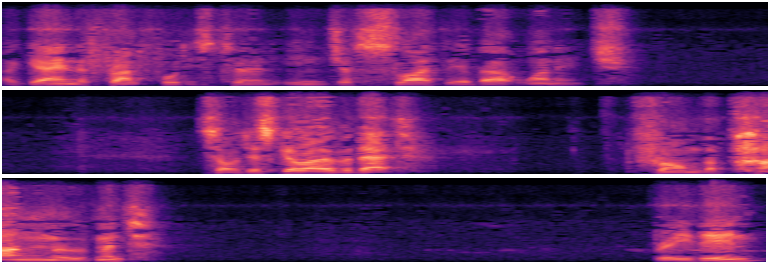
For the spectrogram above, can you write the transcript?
Again, the front foot is turned in just slightly about one inch. So I'll just go over that from the pung movement. Breathe in.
